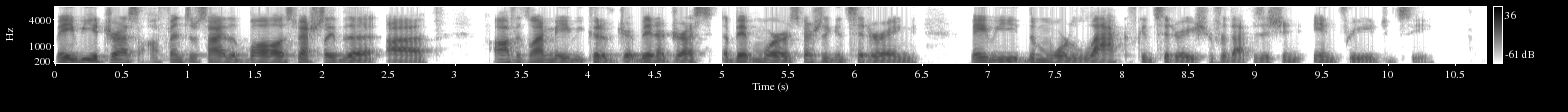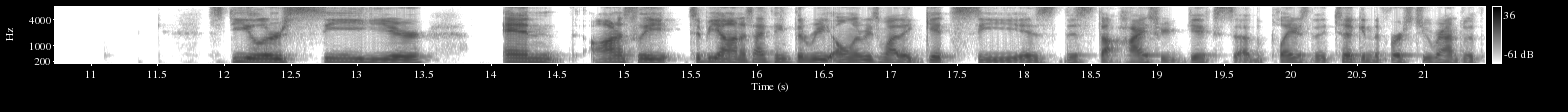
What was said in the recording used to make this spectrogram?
maybe address offensive side of the ball, especially the uh offensive line maybe could have been addressed a bit more, especially considering maybe the more lack of consideration for that position in free agency. Steelers C here. And honestly, to be honest, I think the re- only reason why they get C is this the high street gets uh, the players that they took in the first two rounds with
